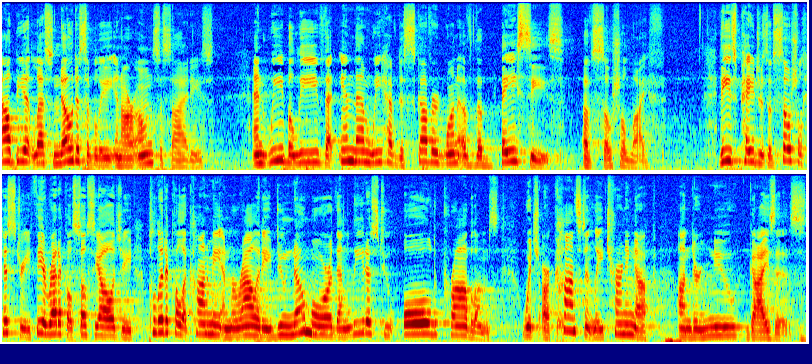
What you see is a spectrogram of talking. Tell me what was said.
albeit less noticeably in our own societies. And we believe that in them we have discovered one of the bases of social life. These pages of social history, theoretical sociology, political economy, and morality do no more than lead us to old problems which are constantly turning up under new guises.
